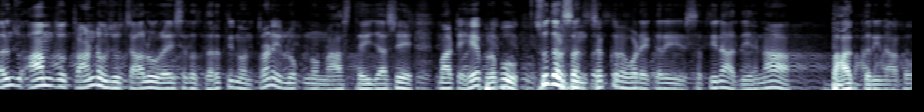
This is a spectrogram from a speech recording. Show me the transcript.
અને જો આમ જો તાંડવ જો ચાલુ રહેશે, તો ધરતીનો ત્રણેય લોકનો નાશ થઈ જશે. માટે હે પ્રભુ, સુદર્શન ચક્ર વડે કરી સતીના દેહના ભાગ કરી નાખો.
